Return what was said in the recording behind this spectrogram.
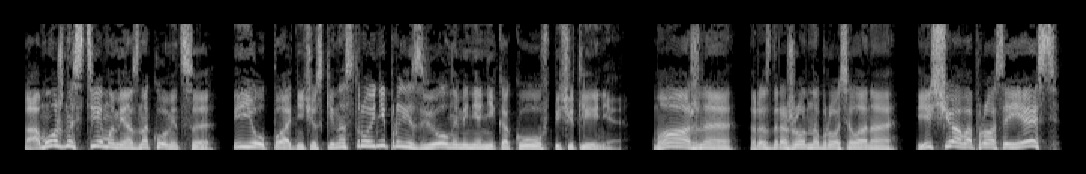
А можно с темами ознакомиться? Ее упаднический настрой не произвел на меня никакого впечатления. «Можно!» – раздраженно бросила она. «Еще вопросы есть?»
